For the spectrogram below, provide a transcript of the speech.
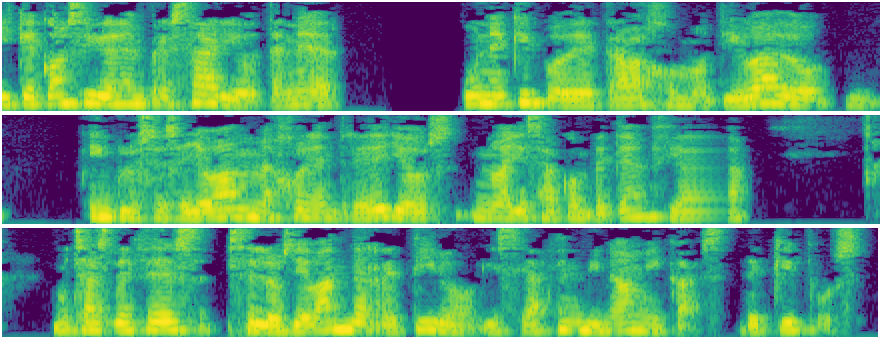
¿Y qué consigue el empresario? Tener un equipo de trabajo motivado, incluso se llevan mejor entre ellos, no hay esa competencia. Muchas veces se los llevan de retiro y se hacen dinámicas de equipos.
